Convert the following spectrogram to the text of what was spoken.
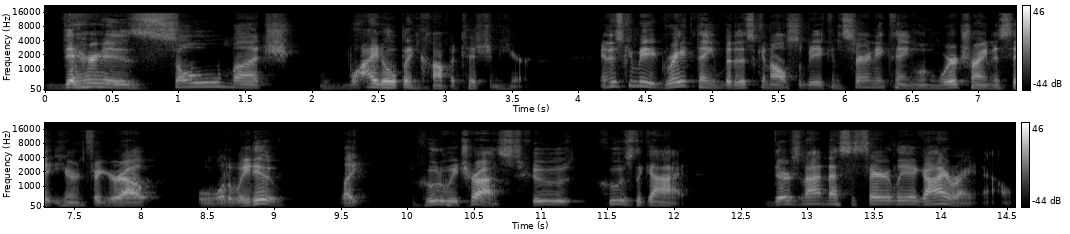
there is so much wide open competition here. And this can be a great thing, but this can also be a concerning thing when we're trying to sit here and figure out well, what do we do? Who do we trust? Who's who's the guy? There's not necessarily a guy right now.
